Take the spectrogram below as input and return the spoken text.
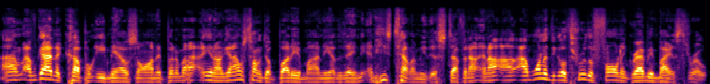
um, I've gotten a couple emails on it, but you know, again, I was talking to a buddy of mine the other day, and he's telling me this stuff, and I, and I, I wanted to go through the phone and grab him by his throat.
